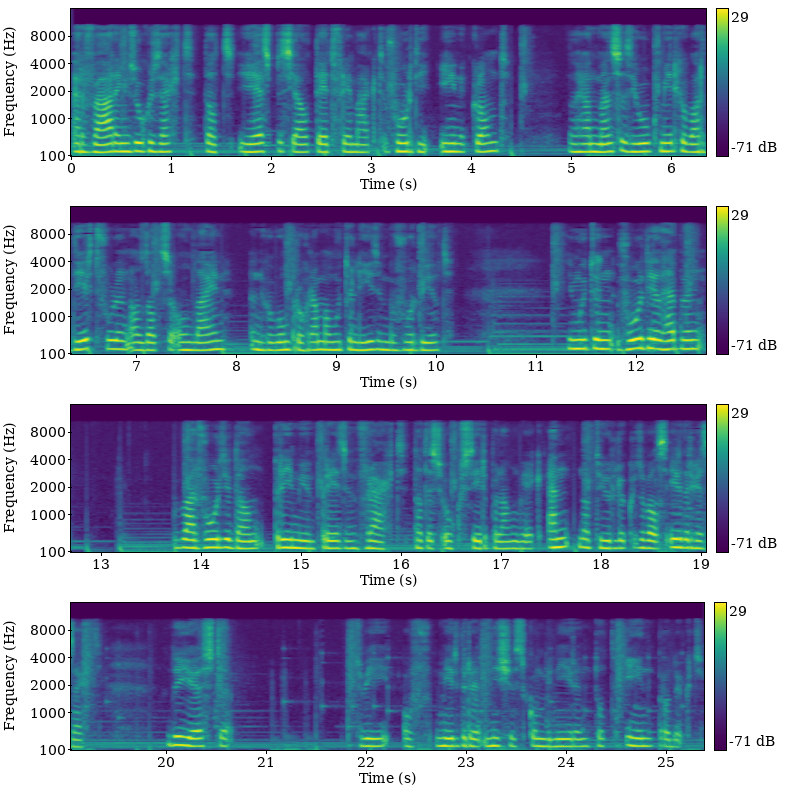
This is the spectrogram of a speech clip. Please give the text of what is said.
ervaring zogezegd, dat jij speciaal tijd vrijmaakt voor die ene klant. Dan gaan mensen zich ook meer gewaardeerd voelen als dat ze online een gewoon programma moeten lezen bijvoorbeeld. Je moet een voordeel hebben waarvoor je dan premiumprijzen vraagt. Dat is ook zeer belangrijk. En natuurlijk, zoals eerder gezegd, de juiste twee of meerdere niches combineren tot één product.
